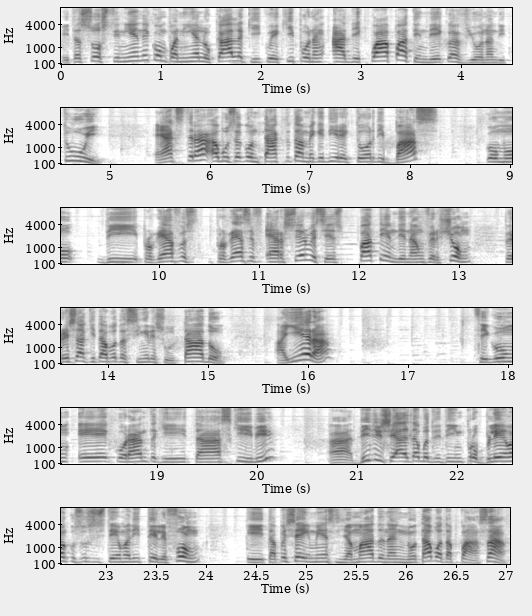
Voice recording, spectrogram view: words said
e está sosteniendo a companhia local aqui que o equipo adequado para atender com avião de TUI. Extra, a busca contato também com o diretor de BAS, como de Progressive, Air Services, para atender na versão, pero essa aqui estava sem resultado. Ayer, segundo e 40 que está escrito, a Digicel estava tendo problema com o seu sistema de telefone e está pensando em chamada não estava a passar.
